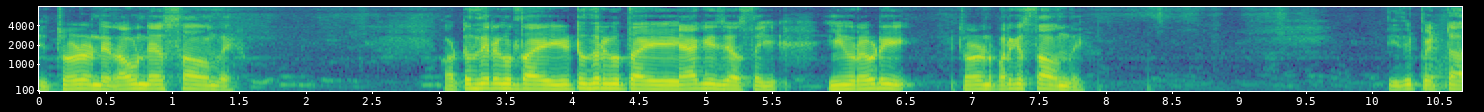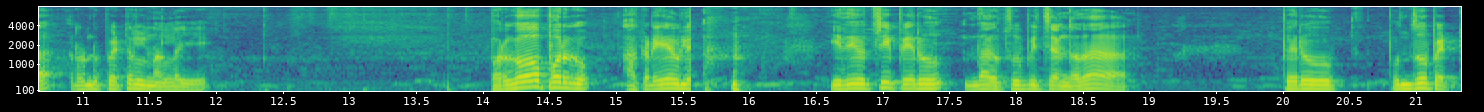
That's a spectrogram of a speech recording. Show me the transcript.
ఇది చూడండి రౌండ్ వేస్తూ ఉంది. అటు తిరుగుతాయి ఇటు తిరుగుతాయి యాగీ చేస్తాయి. ఈ రౌడీ చూడండి పరిగిస్తూ ఉంది. ఇది పెట్ట రెండు పెట్టెలు నల్లయ్యి. పరుగో పరుగు అక్కడ ఏం లే ఇది వచ్చి పెరుగు ఇందాక చూపించాం కదా. పెరుగు పుంజు పెట్ట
